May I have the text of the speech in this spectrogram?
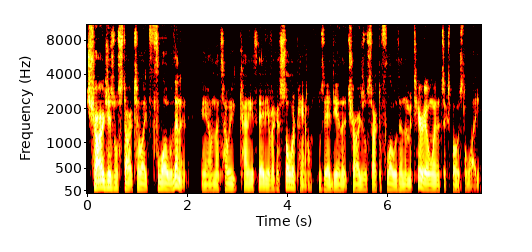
charges will start to like flow within it you know, and that's how we kind of get to the idea of like a solar panel, was the idea that charge will start to flow within the material when it's exposed to light.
